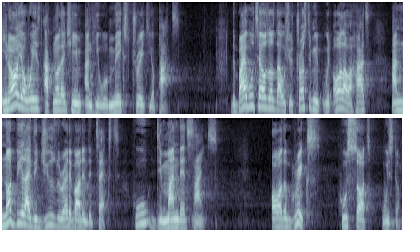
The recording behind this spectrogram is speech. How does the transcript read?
In all your ways, acknowledge Him, and He will make straight your path. The Bible tells us that we should trust Him with, with all our hearts and not be like the Jews we read about in the text who demanded signs, or the Greeks who sought wisdom.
